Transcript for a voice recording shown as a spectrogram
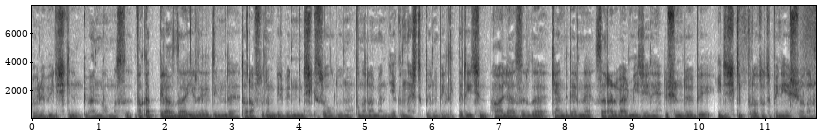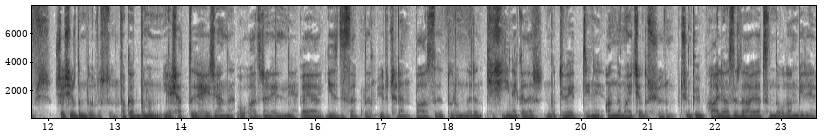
böyle bir ilişkinin güvenli olması. Fakat biraz daha irdelediğimde tarafların birbirinin ilişkisi olduğunu buna rağmen yakınlaştıklarını bildikleri için hali hazırda kendilerine zarar vermeyeceğini düşündüğü bir ilişki prototipini yaşıyorlarmış. Şaşırdım doğrusu. Fakat bunun yaşattığı heyecanı, o adrenalini veya gizli saklı yürütülen bazı durumların kişiyi ne kadar motive ettiğini anlamaya çalışıyorum. Çünkü hali hazırda hayatında olan biri,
